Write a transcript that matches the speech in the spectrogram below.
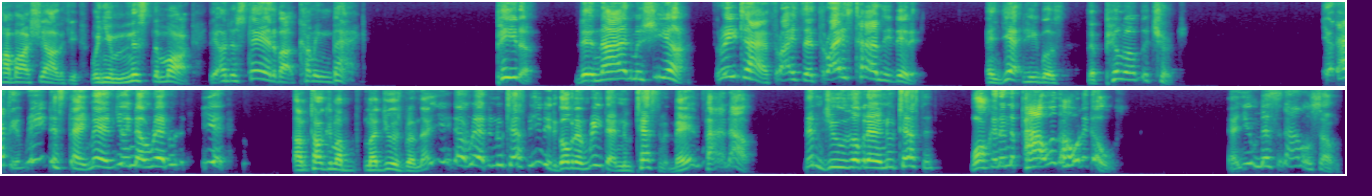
hamartiology, when you miss the mark, they understand about coming back. Peter denied Mashiach three times, thrice said thrice times he did it. And yet he was the pillar of the church. You got to read this thing, man. If you ain't never read, yeah. I'm talking about my Jewish brother. Now, you ain't never read the New Testament. You need to go over there and read that New Testament, man. Find out. Them Jews over there in the New Testament walking in the power of the Holy Ghost. And you're missing out on something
